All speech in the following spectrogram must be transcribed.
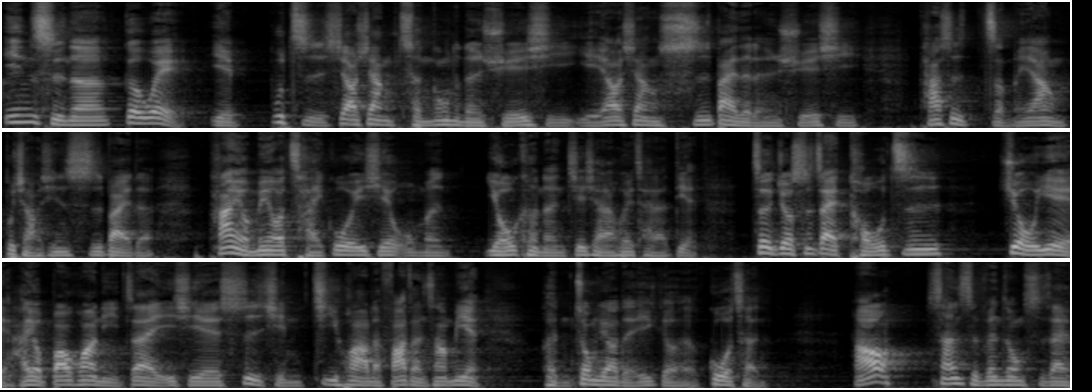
因此呢，各位也不只是要向成功的人学习，也要向失败的人学习。他是怎么样不小心失败的？他有没有踩过一些我们有可能接下来会踩的点？这就是在投资、就业，还有包括你在一些事情计划的发展上面很重要的一个过程。好，三十分钟实在非。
